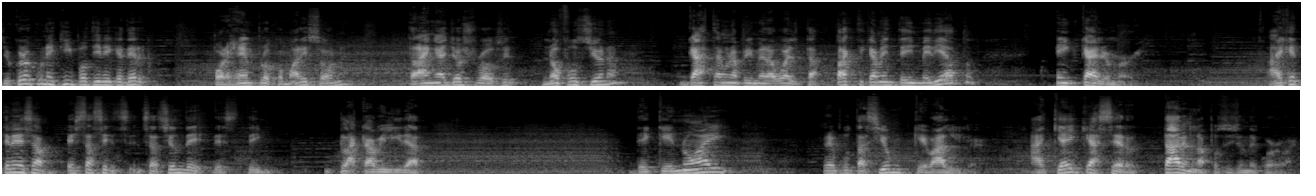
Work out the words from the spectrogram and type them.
yo creo que un equipo tiene que tener, por ejemplo, como Arizona, traen a Josh Rosen, no funciona, gastan una primera vuelta prácticamente de inmediato en Kyler Murray. Hay que tener esa, sensación de, de implacabilidad, de que no hay reputación que valga. Aquí hay que acertar en la posición de quarterback.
